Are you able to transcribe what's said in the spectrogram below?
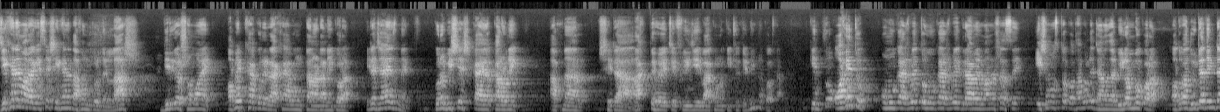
যেখানে মারা গেছে সেখানে দাফন করে দেন। লাশ দীর্ঘ সময় অপেক্ষা করে রাখা এবং টানাটানি করা। এটা জায়েজ নেই। কোনো বিশেষ কারণে আপনার সেটা রাখতে হয়েছে ফ্রিজে বা কোনো কিছুতে। ভিন্ন কথা। কিন্তু অহেতুক অমুক আসবে, তমুক আসবে, গ্রামের মানুষ আছে, এই সমস্ত কথা বলে জানাজা বিলম্ব করা, অথবা দুইটা তিনটা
